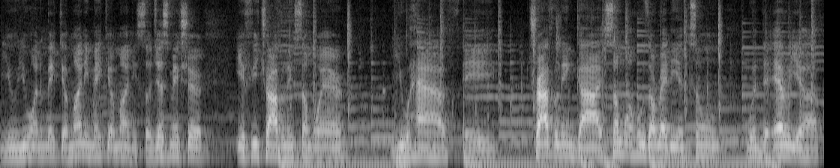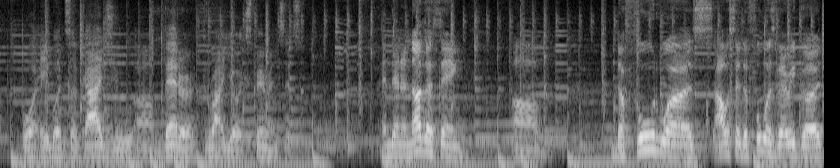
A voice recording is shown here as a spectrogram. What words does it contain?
you, you want to make your money, make your money. So just make sure if you're traveling somewhere, you have a traveling guide, someone who's already in tune with the area who are able to guide you um, better throughout your experiences. And then another thing, um, the food was, I would say the food was very good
